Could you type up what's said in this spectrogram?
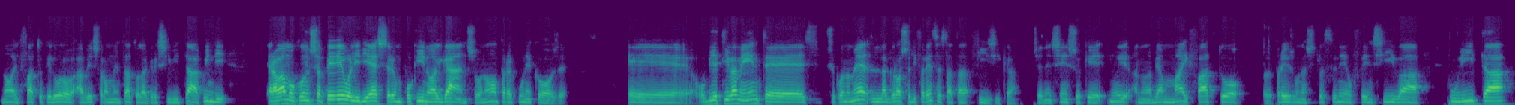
no? il fatto che loro avessero aumentato l'aggressività, quindi eravamo consapevoli di essere un pochino al gancio no? per alcune cose. E obiettivamente, secondo me, la grossa differenza è stata fisica, cioè nel senso che noi non abbiamo mai fatto, preso una situazione offensiva pulita,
